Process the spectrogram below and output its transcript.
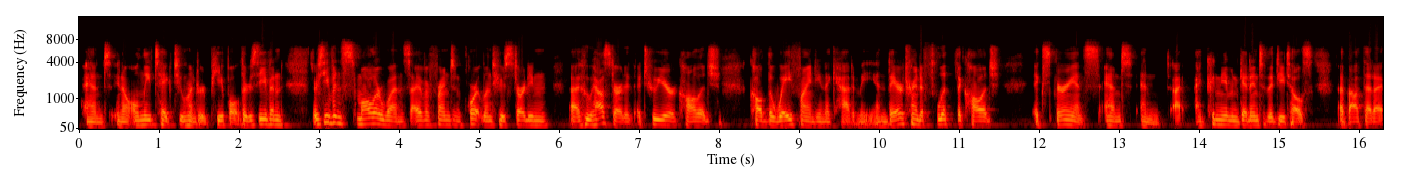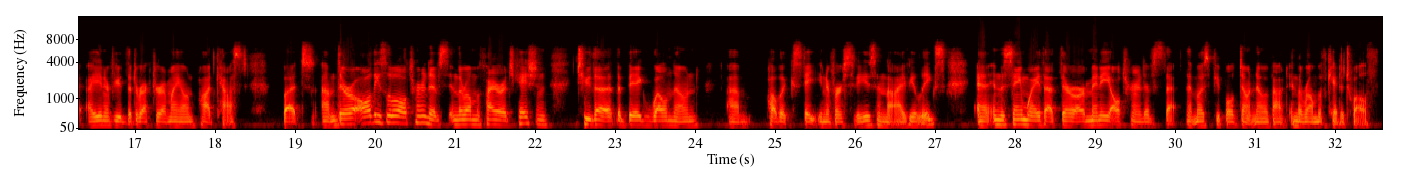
and you know only take 200 people. There's even there's even smaller ones. I have a friend in portland who's starting uh, who has started a two-year college called the wayfinding academy and they're trying to flip the college experience. And and I, I couldn't even get into the details about that. I, I interviewed the director on my own podcast. But um, there are all these little alternatives in the realm of higher education to the the big well-known um, public state universities and the Ivy Leagues, in the same way that there are many alternatives that, that most people don't know about in the realm of K to 12.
